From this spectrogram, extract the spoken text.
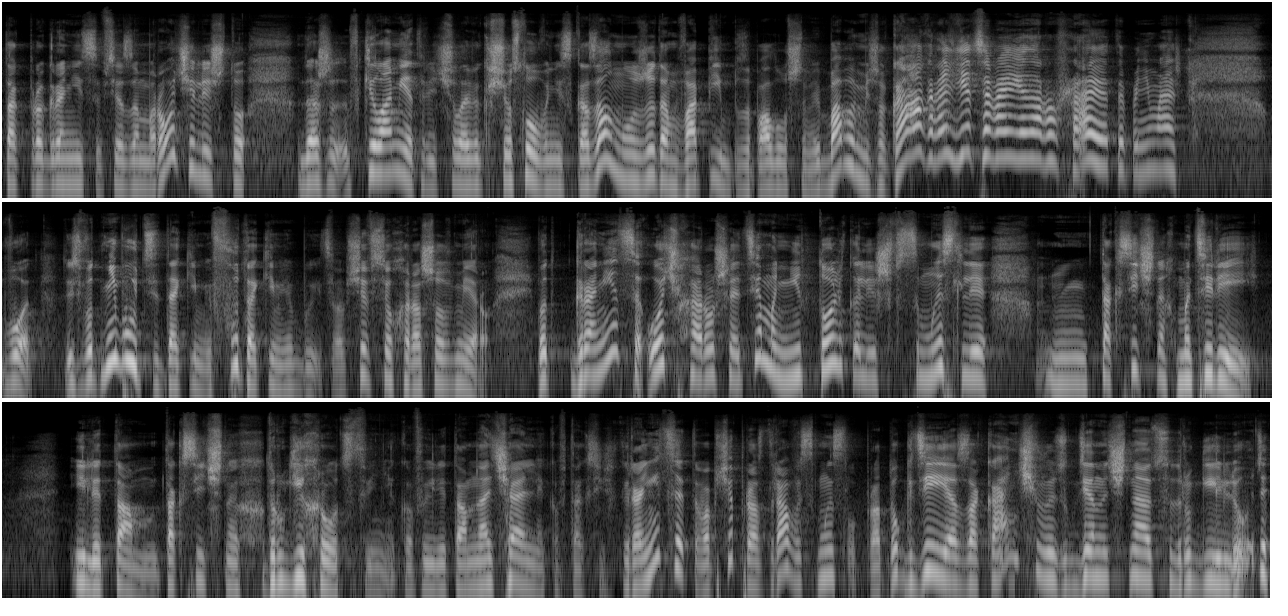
так про границы все заморочились, что даже в километре человек еще слова не сказал, мы уже там вопим за полушными бабами, что как границы мои нарушают, ты понимаешь? Вот. То есть вот не будьте такими, фу такими быть, вообще все хорошо в меру. Вот границы очень хорошая тема не только лишь в смысле м, токсичных матерей, или там токсичных других родственников, или там начальников токсичных. Границы – это вообще про здравый смысл, про то, где я заканчиваюсь, где начинаются другие люди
